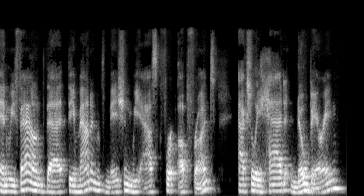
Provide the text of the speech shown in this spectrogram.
And we found that the amount of information we asked for upfront actually had no bearing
